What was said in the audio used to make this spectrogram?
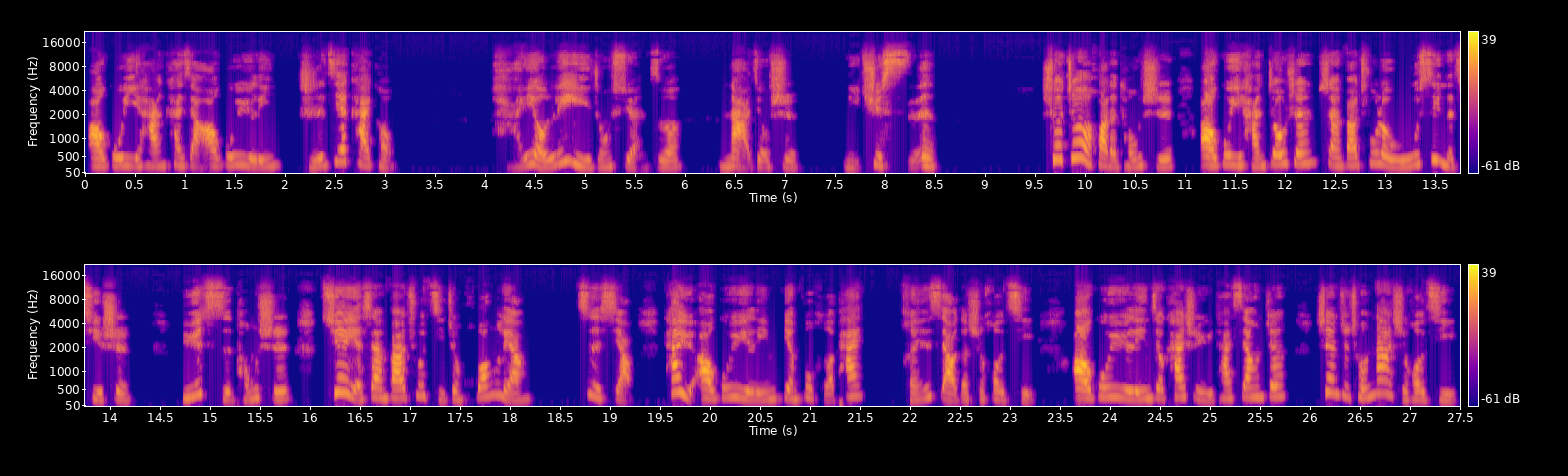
傲孤一寒看向傲孤玉林，直接开口：“还有另一种选择，那就是你去死。”说这话的同时，傲孤一寒周身散发出了无性的气势。与此同时，却也散发出几阵荒凉。自小，他与傲孤玉林便不合拍。很小的时候起，傲孤玉林就开始与他相争，甚至从那时候起，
